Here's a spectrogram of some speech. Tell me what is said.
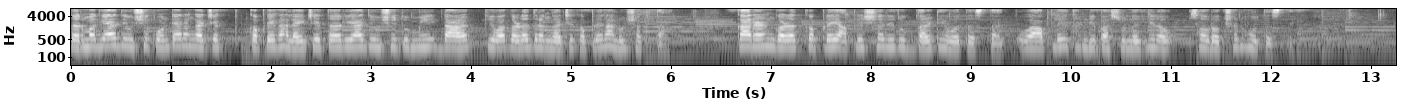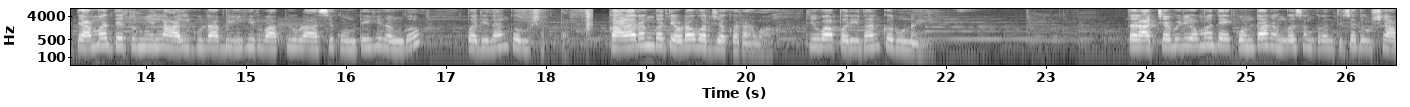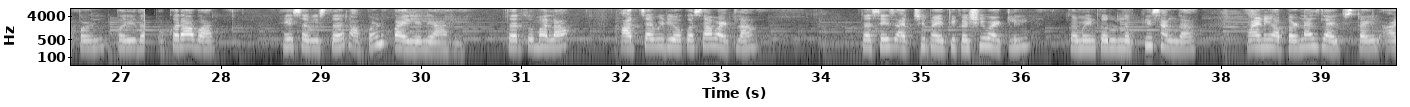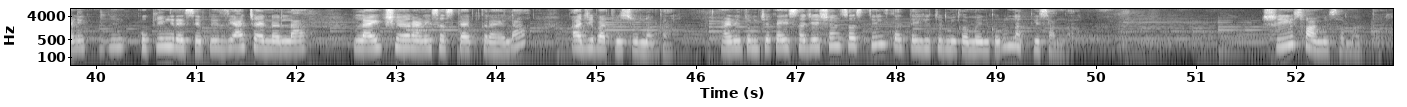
तर मग या दिवशी कोणत्या रंगाचे कपडे घालायचे? तर या दिवशी तुम्ही डाळ किंवा गडद रंगाचे कपडे घालू शकता. कारण गडद कपडे आपले शरीर उबदार ठेवत असतात व आपले थंडीपासूनही संरक्षण होत असते. त्यामध्ये तुम्ही लाल गुलाबी हिरवा पिवळा असे कोणतेही रंग परिधान करू शकता. काळा रंग तेवढा वर्ज्य करावा किंवा परिधान करू नये. तर आजच्या व्हिडिओमध्ये कोणता रंग संक्रांतीच्या दिवशी आपण परिधान करावा हे सविस्तर आपण पाहिलेले आहे. तर तुम्हाला आजचा व्हिडिओ कसा वाटला? तसेच आजची माहिती कशी वाटली? कमेंट करून नक्की सांगा. आणि अपर्णाज लाईफस्टाईल आणि कुकिंग कुकिंग रेसिपीज या चॅनलला लाईक शेअर आणि सबस्क्राईब करायला अजिबात विसरू नका. आणि तुमचे काही सजेशन्स असतील तर तेही तुम्ही कमेंट करून नक्की सांगा. श्री स्वामी समर्थ.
